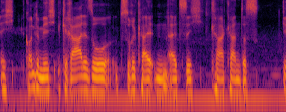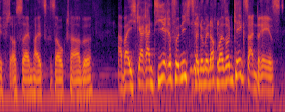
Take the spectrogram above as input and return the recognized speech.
ich konnte mich gerade so zurückhalten, als ich Karkan das Gift aus seinem Hals gesaugt habe. Aber ich garantiere für nichts, wenn du mir noch mal so einen Keks andrehst.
